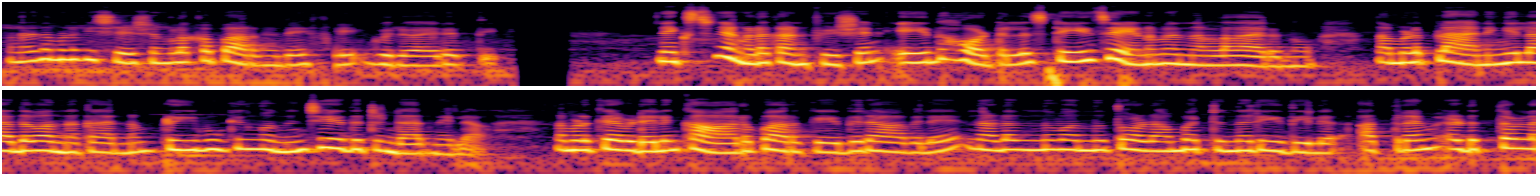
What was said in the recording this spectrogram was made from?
അങ്ങനെ നമ്മൾ വിശേഷങ്ങളൊക്കെ പറഞ്ഞു ദേ ഗുരുവായൂരെത്തി. നെക്സ്റ്റ് ഞങ്ങളുടെ കൺഫ്യൂഷൻ ഏത് ഹോട്ടലിൽ സ്റ്റേ ചെയ്യണം എന്നുള്ളതായിരുന്നു നമ്മൾ പ്ലാനിങ് ഇല്ലാതെ വന്ന കാരണം പ്രീ ബുക്കിംഗ് ഒന്നും ചെയ്തിട്ടുണ്ടായിരുന്നില്ല. നമ്മൾക്ക് എവിടെയെങ്കിലും കാറ് പാർക്ക് ചെയ്ത് രാവിലെ നടന്ന് വന്ന് തൊഴാൻ പറ്റുന്ന രീതിയിൽ അത്രയും അടുത്തുള്ള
